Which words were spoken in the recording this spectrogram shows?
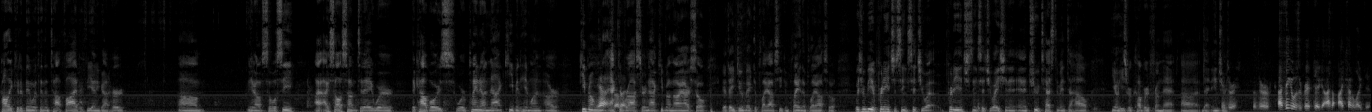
probably could have been within the top five if he hadn't got hurt. Um, you know, so we'll see. I, I saw something today where the Cowboys were planning on not keeping him on, or keeping him Yeah, on the active roster, not keeping him on the IR. So if they do make the playoffs, he can play in the playoffs. So, which would be a pretty interesting situa- pretty interesting situation, and, and a true testament to how you know he's recovered from that uh, that injury. Injury, the nerve. I think it was a great pick. I, I kind of liked it.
